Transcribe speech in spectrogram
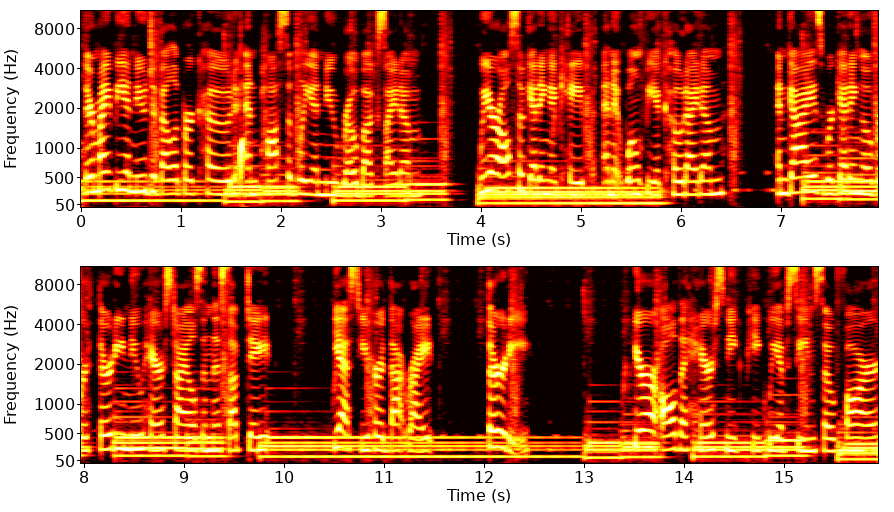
There might be a new developer code and possibly a new Robux item. We are also getting a cape, and it won't be a code item. And guys, we're getting over 30 new hairstyles in this update. Yes, you heard that right 30. Here are all the hair sneak peek we have seen so far.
